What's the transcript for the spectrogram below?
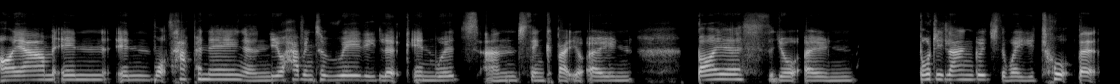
i am in in what's happening and you're having to really look inwards and think about your own bias your own body language the way you talk but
